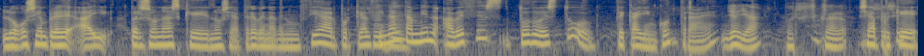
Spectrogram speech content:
Luego siempre hay personas que no se atreven a denunciar, porque al final también a veces todo esto te cae en contra, ¿eh? Ya, ya, pues claro. O sea, porque,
